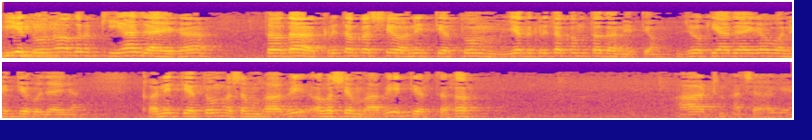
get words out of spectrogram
ये दोनों अगर किया जाएगा तदा कृतक से अनित्यत्व, यद कृतकम तद अनित्यम जो किया जाएगा, वो अनित्य हो जाएगा। अनित्यत्व असंभावी अवश्यम भावी इत्यर्थ। आठ अच्छा आगे।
